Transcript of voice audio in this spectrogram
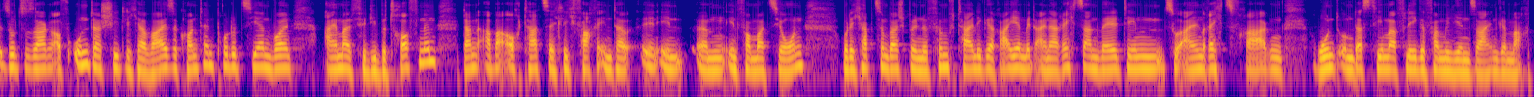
sozusagen auf unterschiedlicher Weise Content produzieren wollen. Einmal für die Betroffenen, dann aber auch tatsächlich Fachinformationen. Ähm, Oder ich habe zum Beispiel eine fünfteilige Reihe mit einer Rechtsanwältin zu allen Rechtsfragen rund um das Thema Pflegefamiliensein gemacht.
